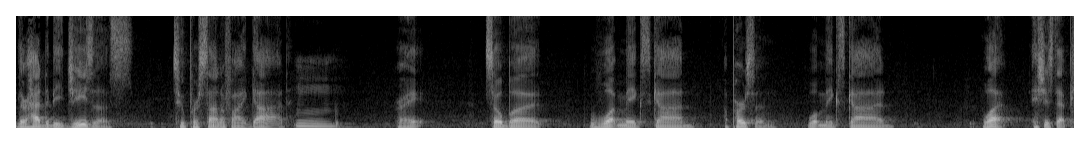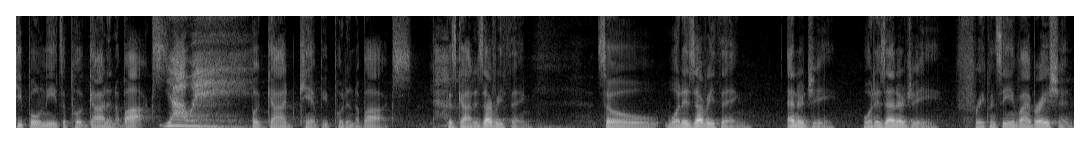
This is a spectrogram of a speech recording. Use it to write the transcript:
there had to be Jesus to personify God, right? So, but what makes God a person? What makes God what? It's just that people need to put God in a box, Yahweh. but God can't be put in a box because God is everything. So, what is everything? Energy. What is energy? Frequency and vibration.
